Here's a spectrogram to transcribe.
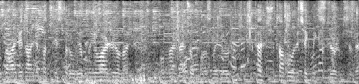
Bu daire daire patatesler oluyor, bunu yuvarlıyorlar. Onlardan çok fazla gördüm. Heh, şu tabloları çekmek istiyorum size.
